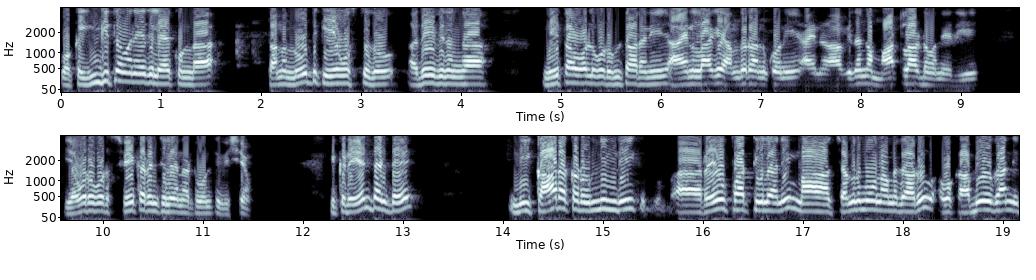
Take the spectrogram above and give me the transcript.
ఒక ఇంగితం అనేది లేకుండా తన నోటికి ఏ వస్తుందో అదే విధంగా మిగతా వాళ్ళు కూడా ఉంటారని ఆయనలాగే అందరూ అనుకొని ఆయన ఆ విధంగా మాట్లాడడం అనేది ఎవరు కూడా స్వీకరించలేనటువంటి విషయం. ఇక్కడ ఏంటంటే నీ కారు అక్కడ ఉండింది రేవ్ పార్టీలు అని మా చంద్రమోహన్ అన్న గారు ఒక అభియోగాన్ని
